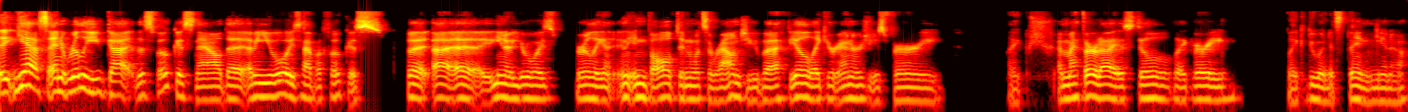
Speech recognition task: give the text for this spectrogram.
Uh, yes, and really, you've got this focus now. That I mean, you always have a focus, but uh, uh you know, you're always really involved in what's around you. But I feel like your energy is very like and my third eye is still like very like doing its thing, you know.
